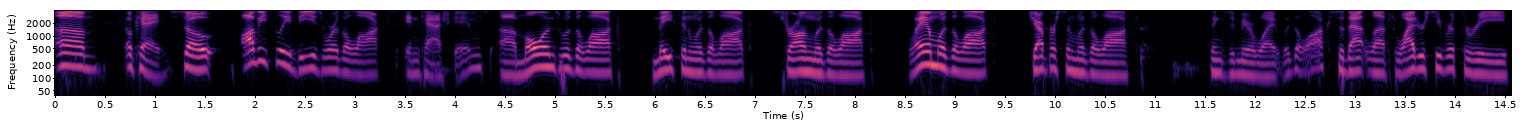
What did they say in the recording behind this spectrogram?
Um, okay, so obviously these were the locks in cash games. Uh, Mullens was a lock, Mason was a lock, Strong was a lock, Lamb was a lock, Jefferson was a lock. Think Zamir White was a lock. So that left wide receiver three,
